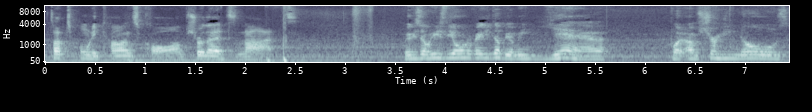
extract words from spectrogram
It's not Tony Khan's call. I'm sure that it's not. Because so he's the owner of AEW. I mean, yeah, but I'm sure he knows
